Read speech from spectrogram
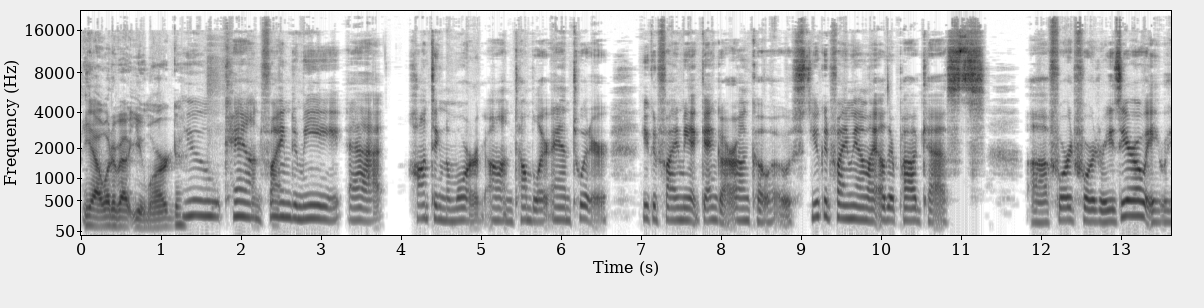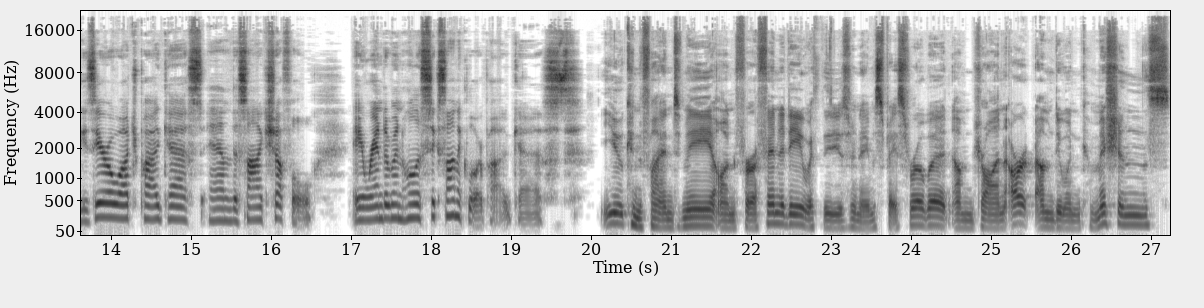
yeah. What about you, Morg? you can find me at Haunting the Morgue on Tumblr and Twitter. You can find me at Gengar on co-host. You can find me on my other podcasts. Uh, Forward Forward Re Zero, a Re Zero Watch podcast, and the Sonic Shuffle, a random and holistic Sonic lore podcast. You can find me on Fur Affinity with the username Space Robot. I'm drawing art, I'm doing commissions.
